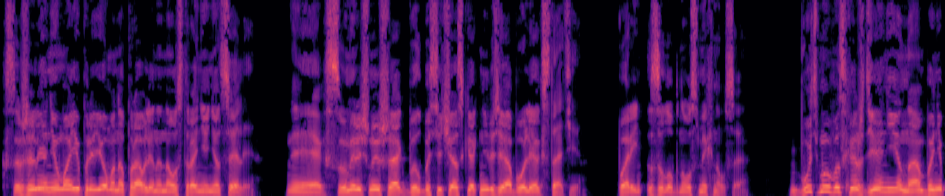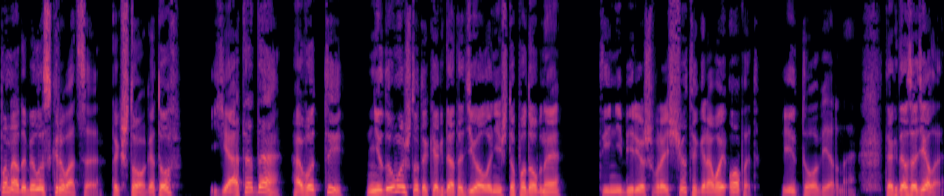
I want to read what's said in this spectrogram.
К сожалению, мои приемы направлены на устранение цели. Эх, сумеречный шаг был бы сейчас как нельзя более кстати. Парень злобно усмехнулся. Будь мы в восхождении, нам бы не понадобилось скрываться. Так что, готов? Я-то да, а вот ты. Не думаю, что ты когда-то делала нечто подобное. Ты не берешь в расчет игровой опыт. И то верно. Тогда за дело.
